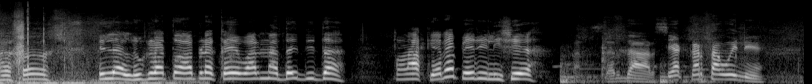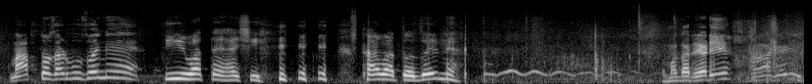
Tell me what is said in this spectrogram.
એટલે લુગડા તો આપણે કઈ વારના દઈ દીધા પણ આ ક્યારે પહેરેલી છે? સરદાર શેક કરતા હોય ને માપ તો ચડવું જોઈએ ને. ઈ વાતે હાસી થાવા તો જોઈ ને. તમારા રેડી હા રેડી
